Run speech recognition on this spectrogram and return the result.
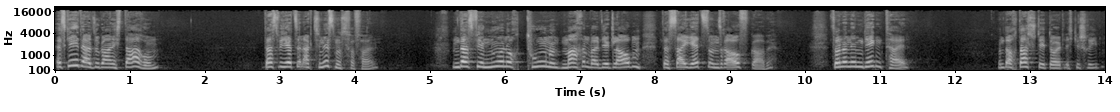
Es geht also gar nicht darum, dass wir jetzt in Aktionismus verfallen und dass wir nur noch tun und machen, weil wir glauben, das sei jetzt unsere Aufgabe sondern im Gegenteil. Und auch das steht deutlich geschrieben.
